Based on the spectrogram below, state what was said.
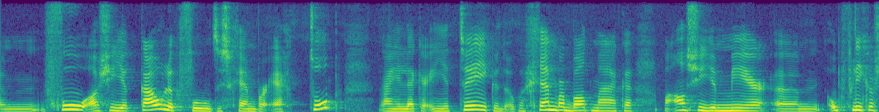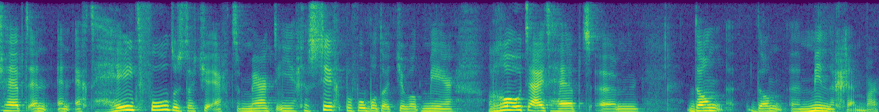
um, voel als je je koudelijk voelt, is gember echt top kan je lekker in je thee. Je kunt ook een gemberbad maken. Maar als je je meer um, opvliegers hebt en, en echt heet voelt, dus dat je echt merkt in je gezicht bijvoorbeeld dat je wat meer roodheid hebt, um, dan, dan uh, minder gember.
